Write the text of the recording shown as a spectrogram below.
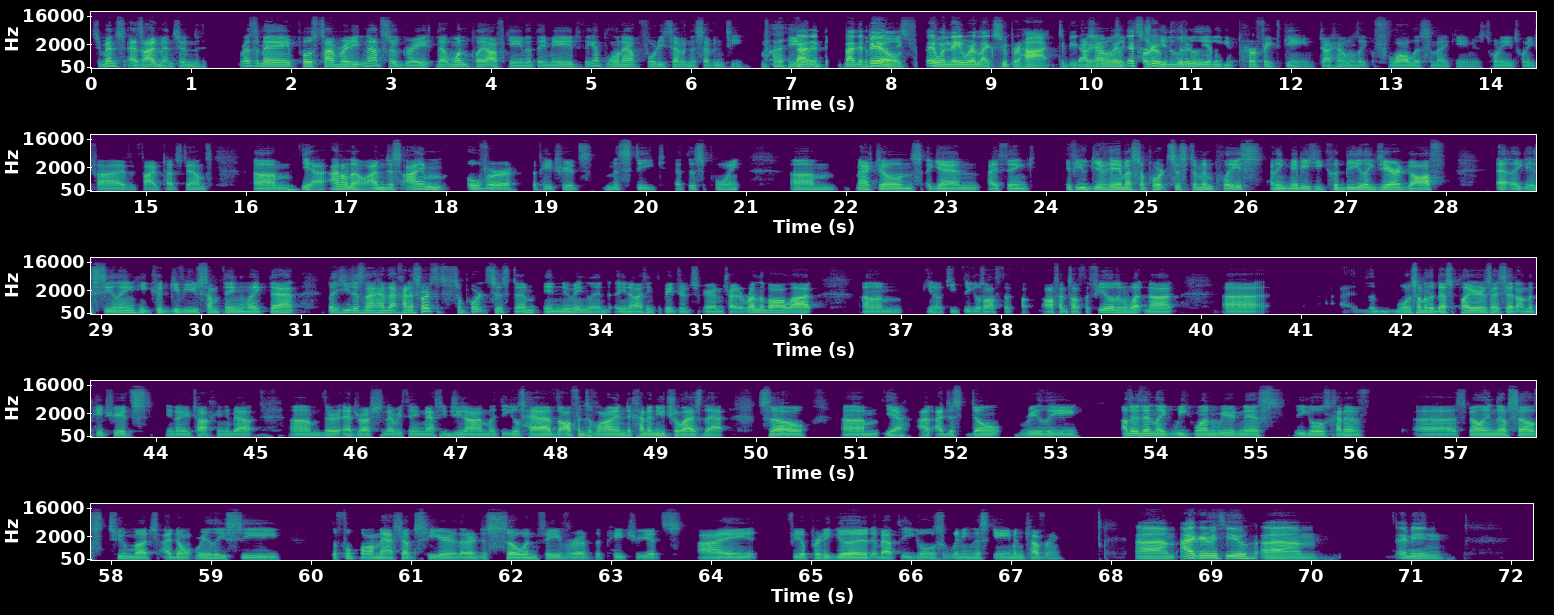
as you mentioned, as I mentioned, resume post Tom Brady not so great. That one playoff game that they made, they got blown out forty seven to seventeen by the, by the Bills like, when they were like super hot. To be Josh clear, was like that's per- true. He literally had like a perfect game. Josh Allen was like flawless in that game. He was 20 25 and five touchdowns. Um, yeah, I don't know. I'm just I'm over the Patriots mystique at this point. Um, Mac Jones, again, I think if you give him a support system in place, I think maybe he could be like Jared Goff at like his ceiling. He could give you something like that, but he does not have that kind of sort of support system in New England. You know, I think the Patriots are going to try to run the ball a lot. Um, you know, keep the Eagles off the offense off the field and whatnot. Uh, the, one, some of the best players I said on the Patriots. You know, you're talking about um, their edge rush and everything. Matthew Judon, like the Eagles have the offensive line to kind of neutralize that. So um, yeah, I, I, just don't really, other than like week one weirdness, the Eagles kind of uh, smelling themselves too much. I don't really see the football matchups here that are just so in favor of the Patriots. I feel pretty good about the Eagles winning this game and covering. Um, I agree with you. Um, I mean,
